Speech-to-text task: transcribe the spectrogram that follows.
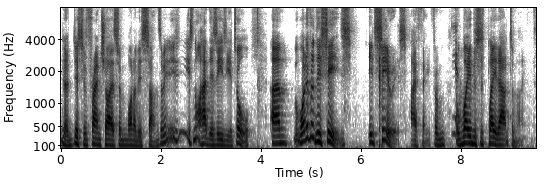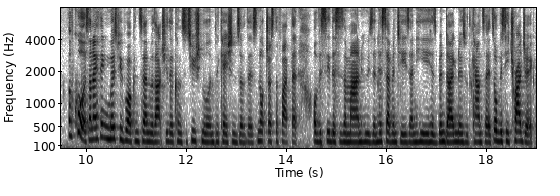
you know, disenfranchised from one of his sons. I mean, he's not had this easy at all. Um, but whatever this is, it's serious, I think, from yeah. the way this has played out tonight. Of course, and I think most people are concerned with actually the constitutional implications of this, not just the fact that obviously this is a man who's in his 70s and he has been diagnosed with cancer. It's obviously tragic.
